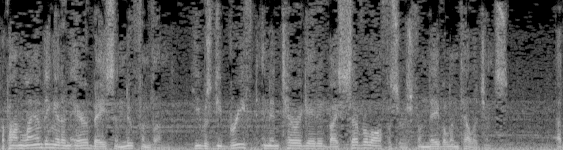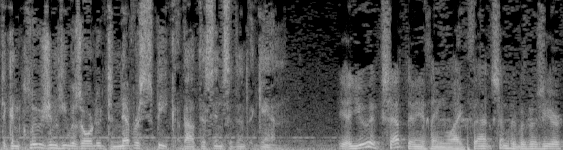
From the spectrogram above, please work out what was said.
Upon landing at an air base in Newfoundland, he was debriefed and interrogated by several officers from naval intelligence. At the conclusion, he was ordered to never speak about this incident again. You accept anything like that simply because you're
